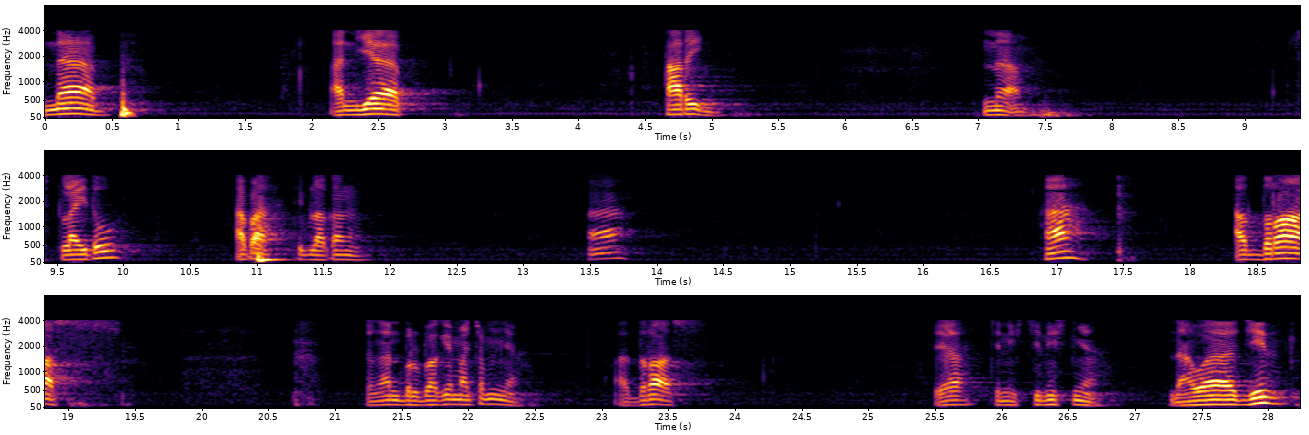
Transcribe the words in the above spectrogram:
Nab. Anyab. Taring. Nah. Setelah itu apa di belakang? Hah? Hah? Adras. Dengan berbagai macamnya adras. Ya jenis-jenisnya. Nawajid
